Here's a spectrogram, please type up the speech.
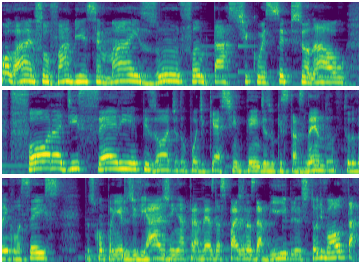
Olá, eu sou o Fábio e esse é mais um fantástico, excepcional, fora de série episódio do podcast Entendes o que estás lendo? Tudo bem com vocês? Meus companheiros de viagem através das páginas da Bíblia, eu estou de volta.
